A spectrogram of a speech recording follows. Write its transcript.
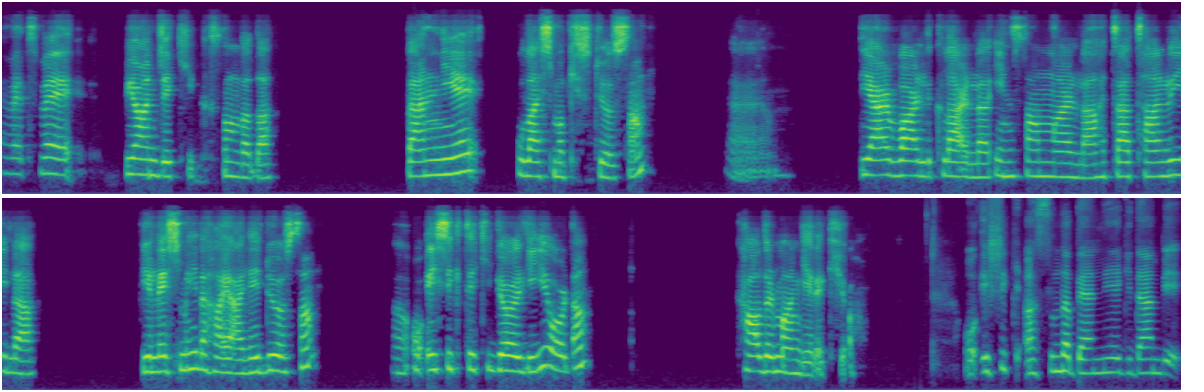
Evet ve bir önceki kısımda da ben niye ulaşmak istiyorsan diğer varlıklarla, insanlarla, hatta Tanrı'yla birleşmeyi de hayal ediyorsan o eşikteki gölgeyi oradan kaldırman gerekiyor. O eşik aslında benliğe giden bir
